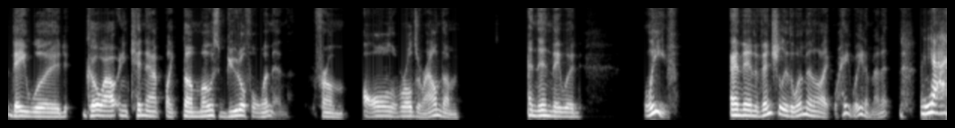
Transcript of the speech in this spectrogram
they would go out and kidnap like the most beautiful women from all the worlds around them and then they would leave and then eventually the women are like hey wait a minute yeah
